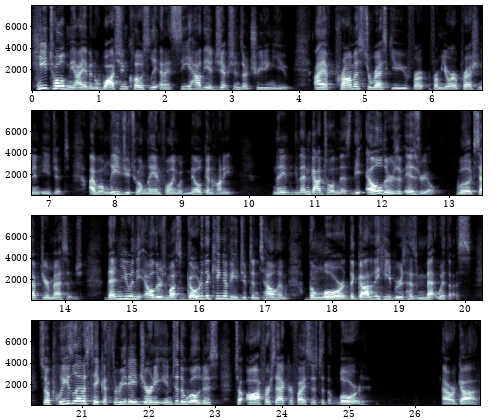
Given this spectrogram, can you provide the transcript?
He told me, I have been watching closely, and I see how the Egyptians are treating you. I have promised to rescue you from your oppression in Egypt. I will lead you to a land flowing with milk and honey. And then, then God told him this The elders of Israel will accept your message. Then you and the elders must go to the king of Egypt and tell him, The Lord, the God of the Hebrews, has met with us. So please let us take a three day journey into the wilderness to offer sacrifices to the Lord our God.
